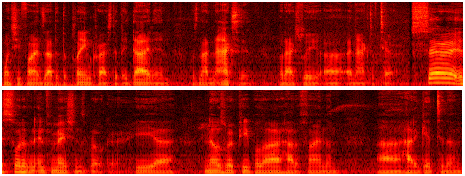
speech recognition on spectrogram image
once she finds out that the plane crash that they died in was not an accident, but actually uh, an act of terror. Serra is sort of an informations broker. He uh, knows where people are, how to find them, uh, how to get to them,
